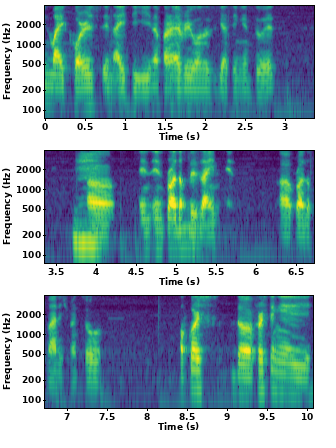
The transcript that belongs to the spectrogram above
in my course in ITE na parang everyone was getting into it Mm. uh, in, in product Mm. design and uh, product management. So, of course, the first thing I,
